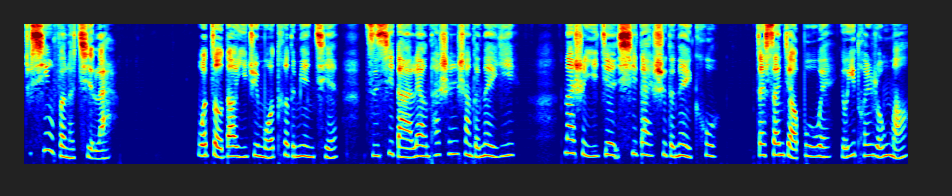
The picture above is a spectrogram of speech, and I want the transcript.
就兴奋了起来。我走到一具模特的面前，仔细打量她身上的内衣。那是一件系带式的内裤，在三角部位有一团绒毛，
